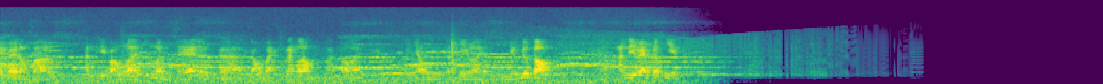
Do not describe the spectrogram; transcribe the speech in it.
về làm vợ anh hy vọng là chúng mình sẽ được à, đầu bạc răng long và có với nhau rất nhiều là những đứa con. À, anh yêu em rất nhiều.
